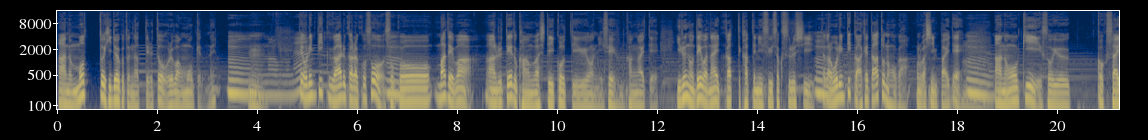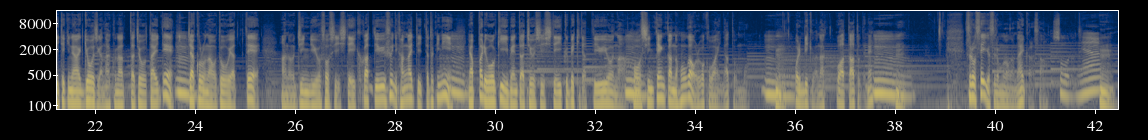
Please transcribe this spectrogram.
あのもっとひどいことになってると俺は思うけどね。うん。でオリンピックがあるからこそそこまではある程度緩和していこうっていうように政府も考えているのではないかって勝手に推測するし、うん。だからオリンピック明けた後の方が俺は心配で、うん。あの大きいそういう国際的な行事がなくなった状態で、うん。じゃあコロナをどうやってあの人流を阻止していくかっていうふうに考えていった時に、うん。やっぱり大きいイベントは中止していくべきだっていうようなうん方針転換の方が俺は怖いなと思う、ううん。んオリンピックがな終わった後でね、うん。それを制御するものがないからさ、そうだね、うん、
